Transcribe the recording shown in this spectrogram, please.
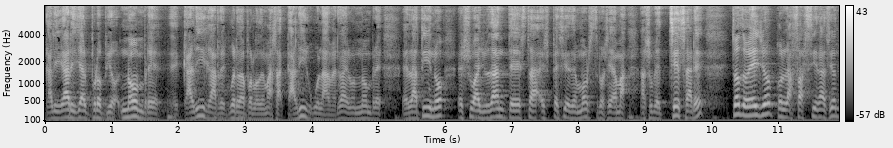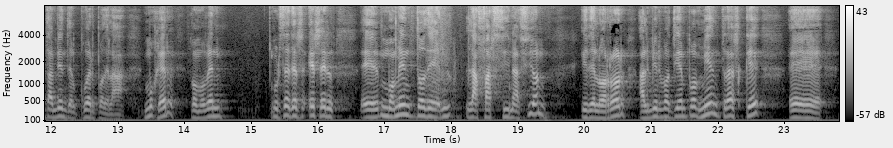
Caligari ya el propio nombre, eh, Caliga, recuerda por lo demás a Calígula, ¿verdad? Es un nombre eh, latino, es su ayudante, esta especie de monstruo se llama a su vez Césare, todo ello con la fascinación también del cuerpo de la mujer, como ven ustedes, es el eh, momento de la fascinación y del horror al mismo tiempo, mientras que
